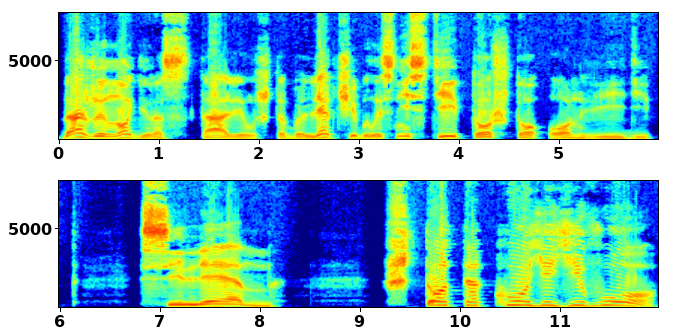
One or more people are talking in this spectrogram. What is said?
даже ноги расставил, чтобы легче было снести то, что он видит. Селен! Что такое его?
